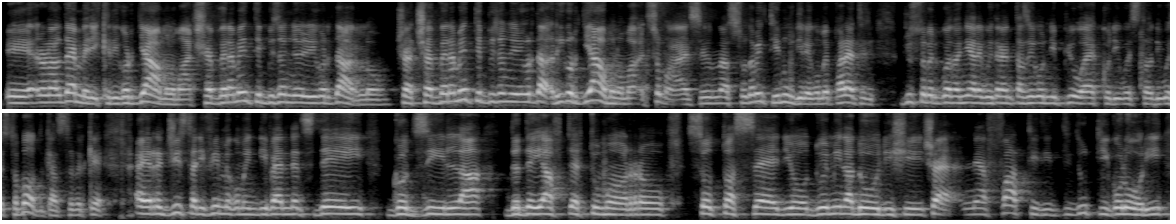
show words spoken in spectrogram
E Ronald Emmerich, ricordiamolo, ma c'è veramente bisogno di ricordarlo? Cioè, c'è veramente bisogno di ricordarlo? Ricordiamolo, ma insomma, è assolutamente inutile come parentesi, giusto per guadagnare quei 30 secondi in più, ecco, di questo, di questo podcast, perché è il regista di film come Independence Day, Godzilla, The Day After Tomorrow, Sotto Assedio, 2012, cioè ne ha fatti di, di tutti i colori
